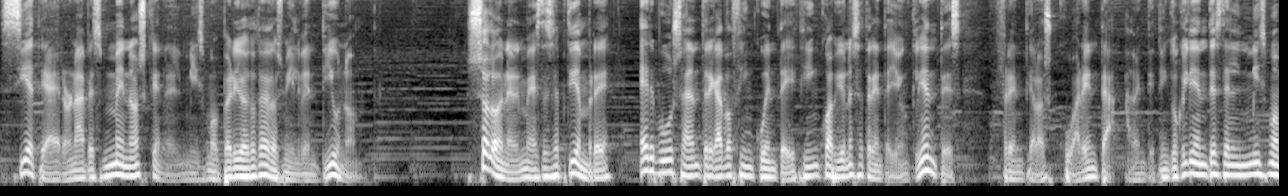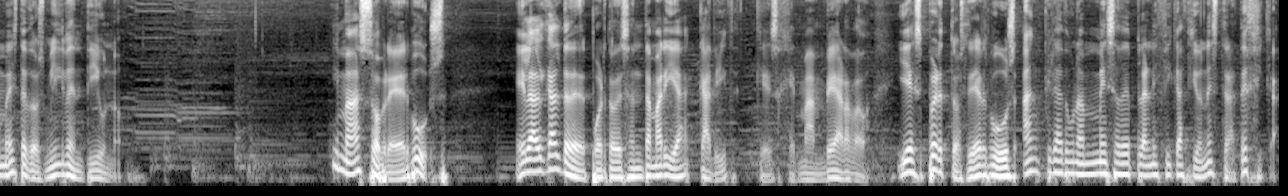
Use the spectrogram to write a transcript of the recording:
7 aeronaves menos que en el mismo periodo de 2021. Solo en el mes de septiembre, Airbus ha entregado 55 aviones a 31 clientes, frente a los 40 a 25 clientes del mismo mes de 2021. Y más sobre Airbus. El alcalde del puerto de Santa María, Cádiz, que es Germán Beardo, y expertos de Airbus han creado una mesa de planificación estratégica.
